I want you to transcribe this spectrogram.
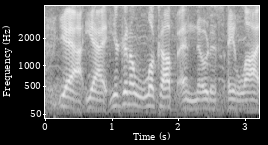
Yeah, yeah, you're gonna look up and notice a lot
